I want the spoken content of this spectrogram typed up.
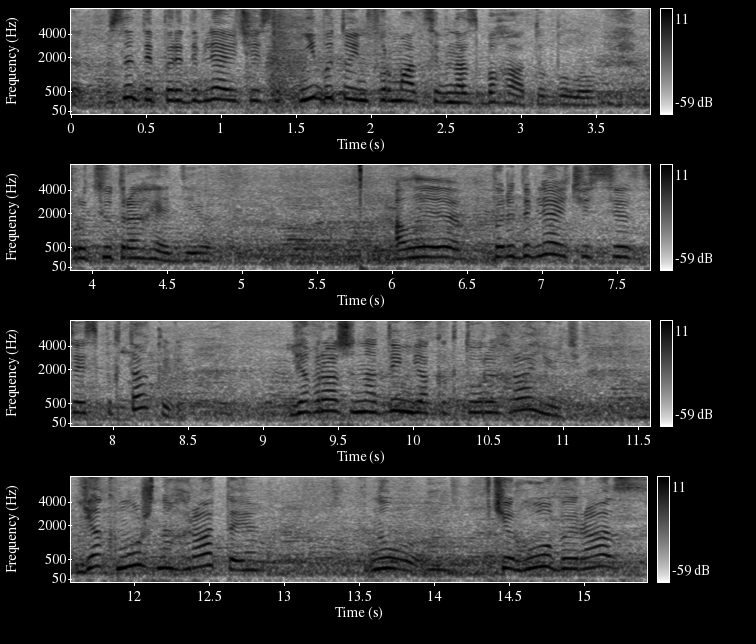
е, знаєте, передивляючись, нібито інформації в нас багато було про цю трагедію. Але передивляючись цей спектакль, я вражена тим, як актори грають, як можна грати ну, в черговий раз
